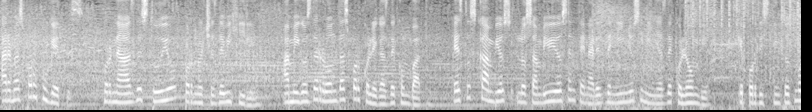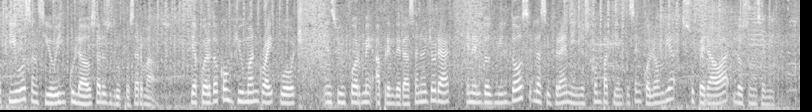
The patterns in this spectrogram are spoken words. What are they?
Armas por juguetes, jornadas de estudio por noches de vigilia, amigos de rondas por colegas de combate. Estos cambios los han vivido centenares de niños y niñas de Colombia, que por distintos motivos han sido vinculados a los grupos armados. De acuerdo con Human Rights Watch, en su informe Aprenderás a no llorar, en el 2002 la cifra de niños combatientes en Colombia superaba los 11.000.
